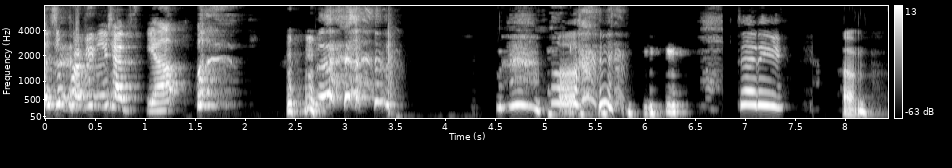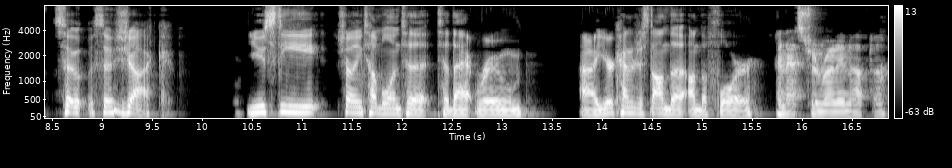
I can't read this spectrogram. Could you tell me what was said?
was a perfectly timed. Yep. Teddy. Um. So so Jacques, you see Charlene tumble into to that room. Uh, you're kind of just on the on the floor. An Astron running after.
